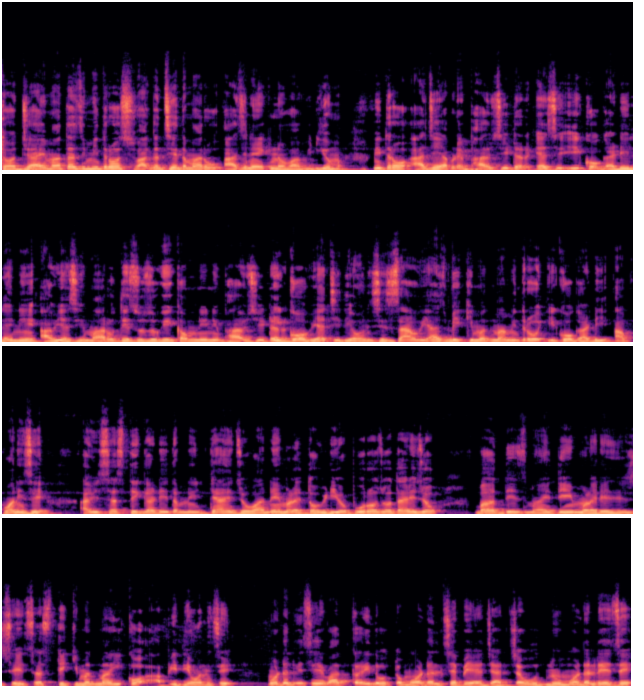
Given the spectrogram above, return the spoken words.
તો જય માતાજી મિત્રો, સ્વાગત છે તમારું આજના એક નવા વિડીયોમાં. મિત્રો, આજે આપણે ફાઇવ સીટર એસી ઇકો ગાડી લઈને આવ્યા છીએ. મારુતિ સુઝુકી કંપનીની ફાઇવ સીટર ઇકો વેચી દેવાની છે. સાવ વ્યાજબી કિંમતમાં મિત્રો ઇકો ગાડી આપવાની છે. આવી સસ્તી ગાડી તમને ક્યાંય જોવા નહીં મળે તો વીડિયો પૂરો જોતા રહેજો. બધી જ માહિતી મળી રહી છે. સસ્તી કિંમતમાં ઇકો આપી દેવાની છે. મોડલ વિશે વાત કરી દઉં તો મોડલ છે બે હજાર ચૌદનું મોડલ રહેશે.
